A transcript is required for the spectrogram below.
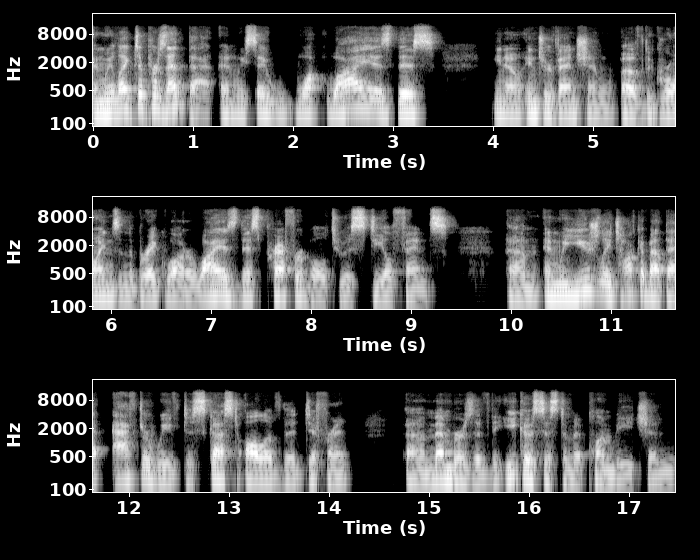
And we like to present that. And we say, wh- why is this you know, intervention of the groins and the breakwater. Why is this preferable to a steel fence? Um, and we usually talk about that after we've discussed all of the different uh, members of the ecosystem at Plum Beach. And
